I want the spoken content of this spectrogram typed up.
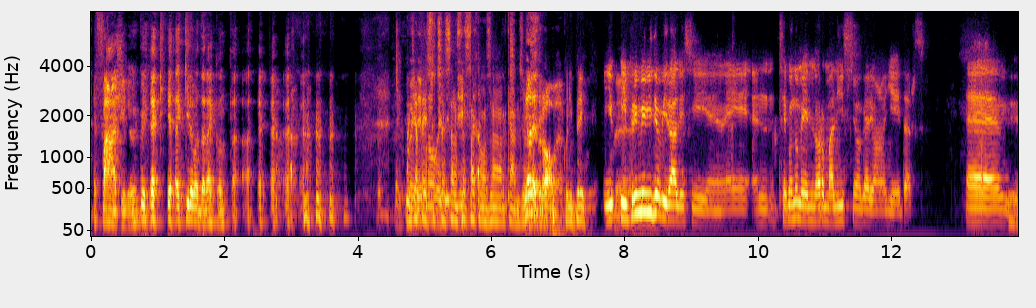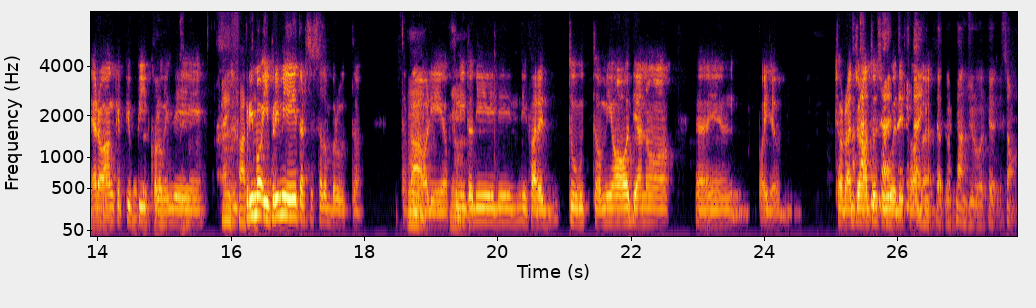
è facile, a chi, a chi lo vado a raccontare? Anche a te è successa la stessa cosa, Arcangelo? Io le prove. Con i, primi. I, I, primi video virali, sì, è, è, secondo me è normalissimo che arrivano gli haters. Eh, ero anche più piccolo, quindi eh, primo, i primi haters è stato brutto. Cavoli, mm, ho mm. finito di, di, di, fare tutto, mi odiano. Eh, poi ci ho ragionato ah, su e ho detto, vabbè. Perché, insomma...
